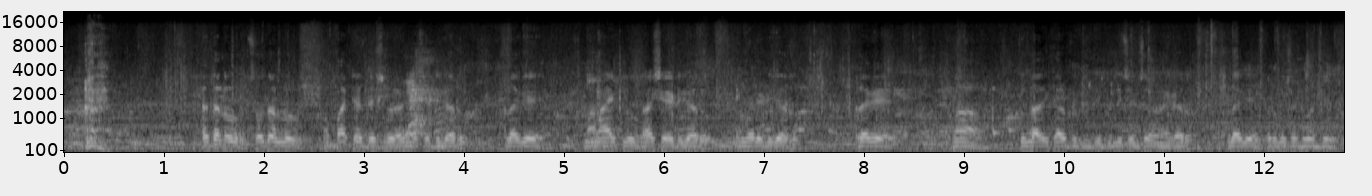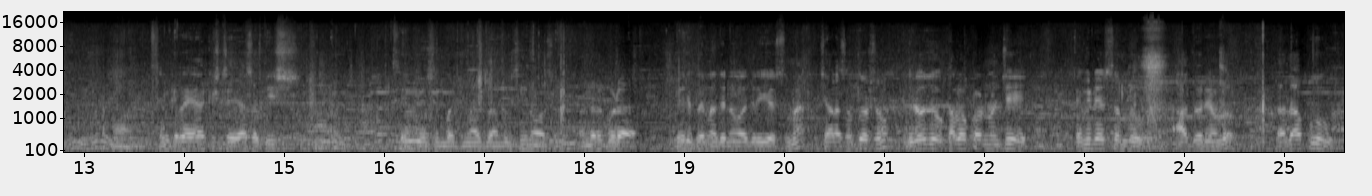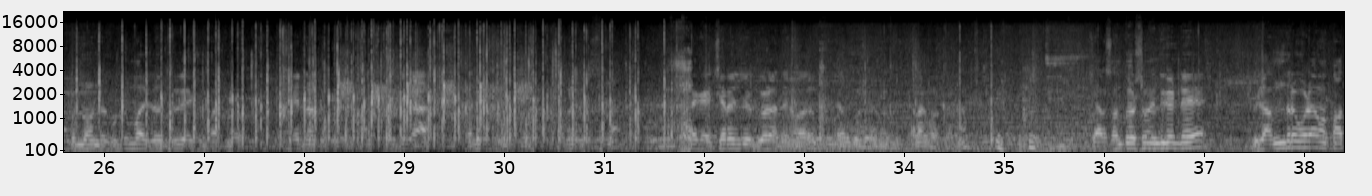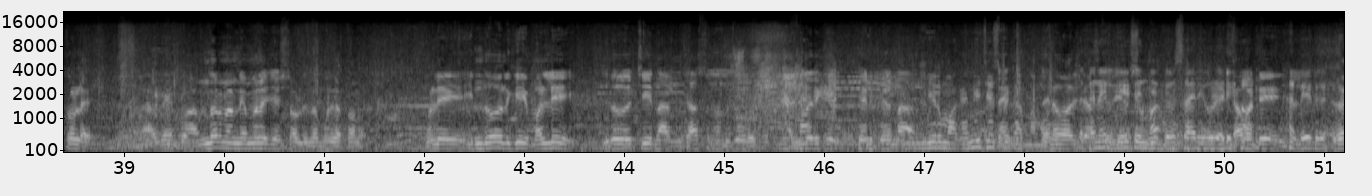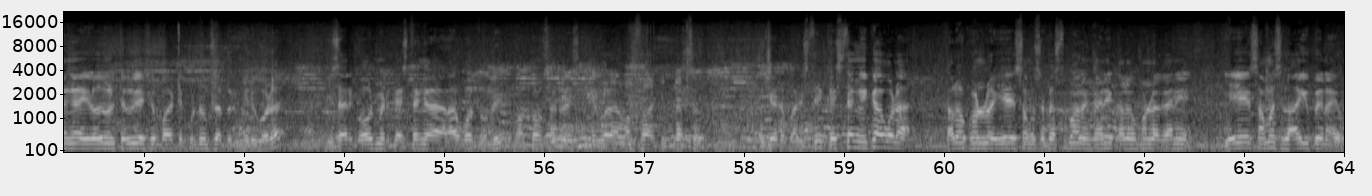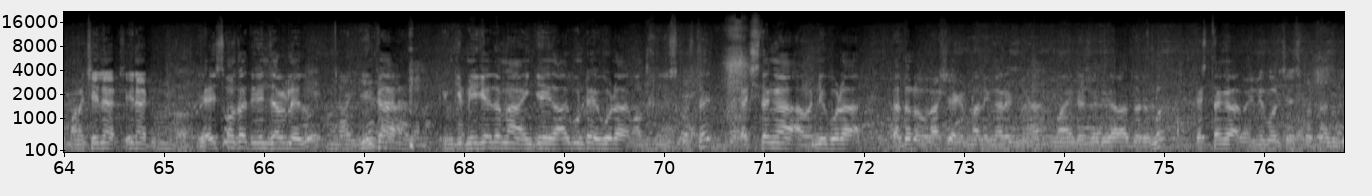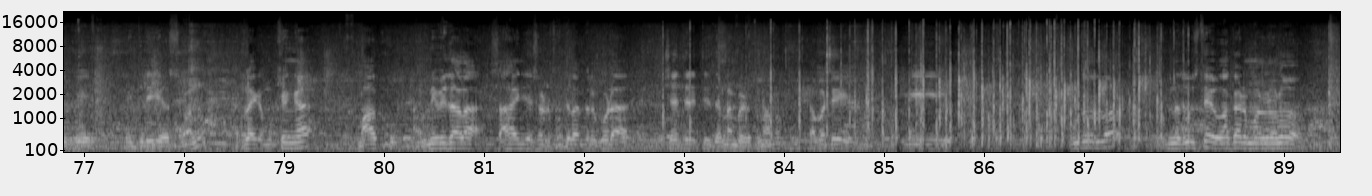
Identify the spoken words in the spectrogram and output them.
పెద్దలు సోదరులు మా పార్టీ అధ్యక్షులు రెడ్డి గారు అలాగే మా నాయకులు రాజశేఖర రెడ్డి గారు లింగారెడ్డి గారు అలాగే మా జిల్లా అధికార ప్రతినిధి బిల్లి చంద్రబాబు గారు అలాగే ఇక్కడ కూర్చున్నటువంటి మా శంకరయ్య కృష్ణయ్య సతీష్ తెలుగుదేశం పార్టీ నాయకులు అందరూ శ్రీనివాసులు అందరూ కూడా పేరు పేరున ధన్యవాదాలు తెలియజేస్తున్నా. చాలా సంతోషం. ఈరోజు కలవకొండ నుంచి వెంకటేశ్వర్లు ఆధ్వర్యంలో దాదాపు రెండు వందల కుటుంబాలు ఈరోజు తెలుగుదేశం పార్టీలో చేరినందుకు వెంకటేశ్వరుని అభినందిస్తున్నా. అలాగే చిరంజీవి కూడా ధన్యవాదాలు అలాగే చాలా సంతోషం. ఎందుకంటే వీళ్ళందరూ కూడా మా పాత్రలే. అదే అందరూ నన్ను ఎమ్మెల్యే చేసిన వాళ్ళు ఇంతకుముందు గతంలో. మళ్ళీ ఇన్ని రోజులకి మళ్ళీ ఈరోజు వచ్చి నాకు చేస్తున్నందుకు అందరికీ పేరు పేరున మీరు మాకు అన్నీ ధన్యవాదాలు. కాబట్టి లేట్గా నిజంగా ఈ రోజు తెలుగుదేశం పార్టీ కుటుంబ సభ్యులు మీరు కూడా ఈసారి గవర్నమెంట్ ఖచ్చితంగా రాబోతుంది. మొత్తం సర్వీస్ కూడా వన్ ఫార్టీ ప్లస్ వచ్చే పరిస్థితి. ఖచ్చితంగా ఇంకా కూడా కలవకొండలో ఏ సమస్య బెస్తపాలెం కానీ కలవకొండలో కానీ ఏ ఏ సమస్యలు ఆగిపోయినాయో మనం చేయనాటి చేయనాటి ఏ ఐదు సంవత్సరాలు ఏం జరగలేదు. ఇంకా ఇంక మీకేదన్నా ఇంకేది ఆగుంటే కూడా మా దృష్టికి తీసుకొస్తే ఖచ్చితంగా అవన్నీ కూడా పెద్దలు రాజశేఖర లింగారెడ్డి మా వెంకటేశ్వర రెడ్డి గారి ఆధ్వర్యంలో ఖచ్చితంగా అవన్నీ కూడా చేసి పెట్టాలని చెప్పి నేను తెలియజేస్తున్నాను. అట్లాగే ముఖ్యంగా మాకు అన్ని విధాల సహాయం చేసిన ప్రజలందరూ కూడా చేతులెత్తి దండం పెడుతున్నాను కాబట్టి ఈ ఊరూరులో నిన్న చూస్తే వాకాడు మండలంలో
